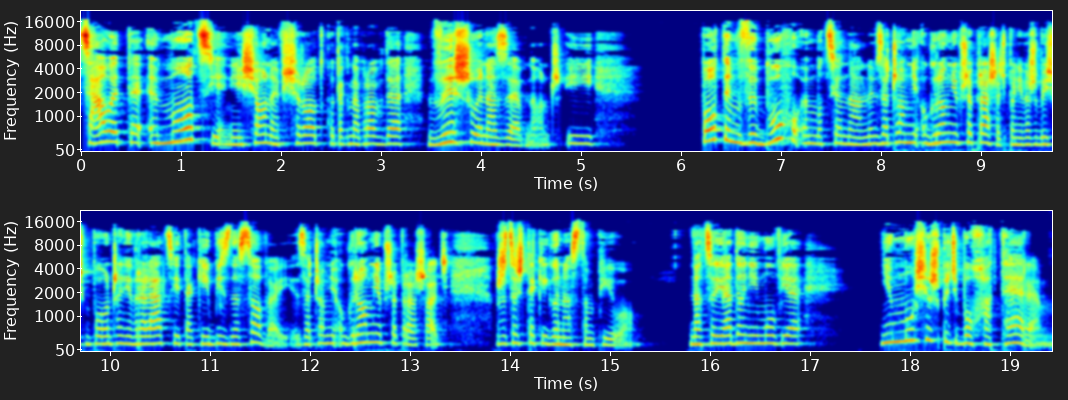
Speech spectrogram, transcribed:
całe te emocje niesione w środku tak naprawdę wyszły na zewnątrz i po tym wybuchu emocjonalnym zaczęła mnie ogromnie przepraszać, ponieważ byliśmy połączeni w relacji takiej biznesowej. Zaczęła mnie ogromnie przepraszać, że coś takiego nastąpiło. Na co ja do niej mówię: Nie musisz być bohaterem,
